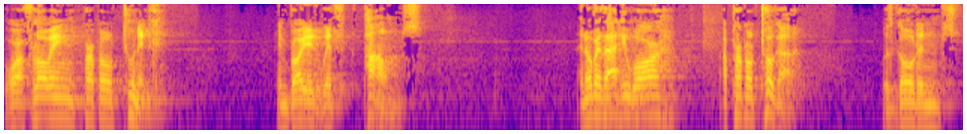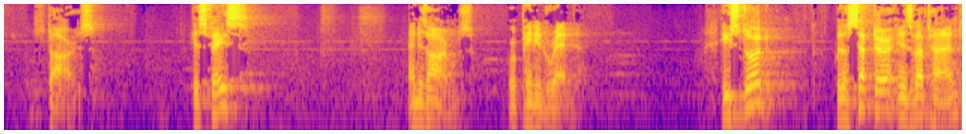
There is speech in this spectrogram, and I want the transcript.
wore a flowing purple tunic embroidered with palms. And over that he wore a purple toga with golden stars. His face and his arms were painted red. He stood with a scepter in his left hand,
